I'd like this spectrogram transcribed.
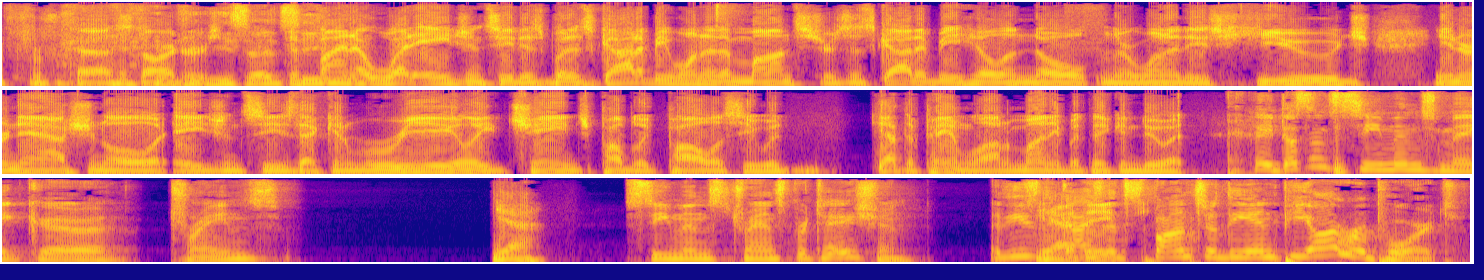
for uh, starters You said to Siemens. find out what agency it is. But it's got to be one of the monsters. It's got to be Hill and Knowlton or one of these huge international agencies that can really change public policy. With you have to pay them a lot of money, but they can do it. Hey, doesn't Siemens make uh, trains? Yeah. Siemens Transportation. Are these the Yeah, guys they- that sponsored the NPR report?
